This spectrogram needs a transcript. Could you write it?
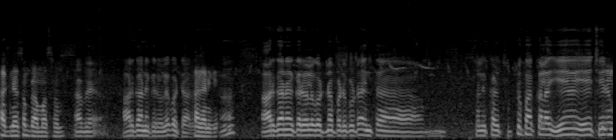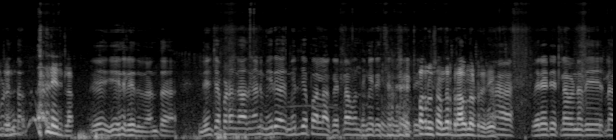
అగ్నేసం బ్రహ్మాసనం అవి ఆర్గానిక్ ఎరువులే కొట్టారు. ఆగానికి ఆ? ఆర్గానిక్ ఎరువులు కొట్టినప్పటికి కూడా ఇంత అసలు ఇక్కడ చుట్టుపక్కల ఏ ఏ చీర కూడా ఇంత లేదు ఇట్లా. ఏ ఏది లేదు. అంత నేను చెప్పడం కాదు కానీ మీరే మీరు చెప్పాలి నాకు ఎట్లా ఉంది మీరు ఇచ్చే వెరైటీ ఎట్లా ఉన్నది ఎట్లా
